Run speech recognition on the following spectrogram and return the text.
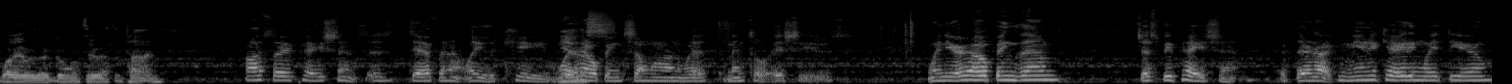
whatever they're going through at the time. Also, patience is definitely the key when Yes. helping someone with mental issues. When you're helping them, just be patient. If they're not communicating with you,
